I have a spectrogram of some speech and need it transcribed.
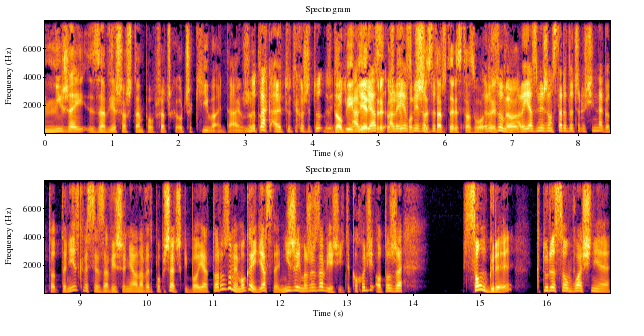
niżej zawieszasz tę poprzeczkę oczekiwań, tak? Że No to tak, ale tu tylko, że tu... w dobie gier, ja, które kosztują ja po zmierzam do- 300-400 zł, Rozumiem, to... ale ja zmierzam stary do czegoś innego. To, to nie jest kwestia zawieszenia nawet poprzeczki, bo ja to rozumiem, okej, jasne, niżej możesz zawiesić, tylko chodzi o to, że są gry, które są właśnie,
